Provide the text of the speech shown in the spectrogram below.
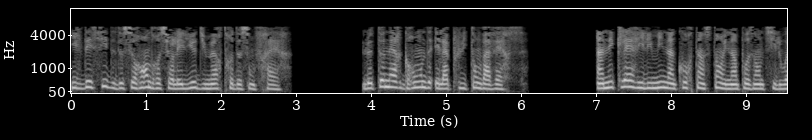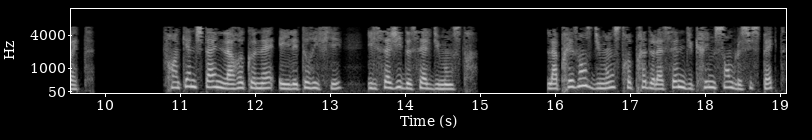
Il décide de se rendre sur les lieux du meurtre de son frère. Le tonnerre gronde et la pluie tombe à verse. Un éclair illumine un court instant une imposante silhouette. Frankenstein la reconnaît et il est horrifié, il s'agit de celle du monstre. La présence du monstre près de la scène du crime semble suspecte,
